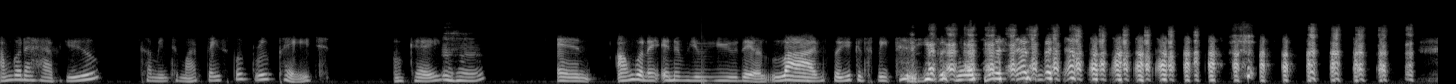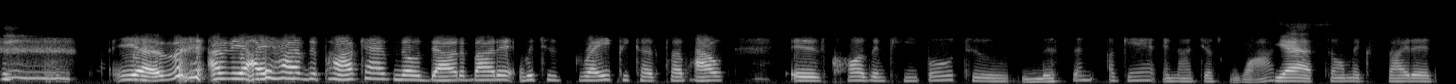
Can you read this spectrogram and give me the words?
I'm going to have you come into my Facebook group page, okay? Mm-hmm. And I'm going to interview you there live so you can speak to these Yes. I mean, I have the podcast, no doubt about it, which is great because Clubhouse is causing people to listen again and not just watch. Yes. So I'm excited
